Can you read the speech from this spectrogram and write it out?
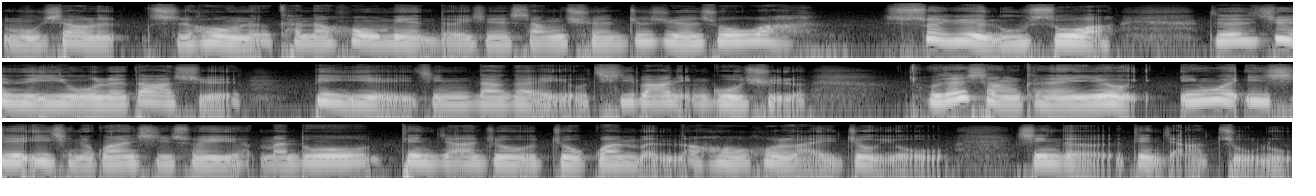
母校的时候呢，看到后面的一些商圈，就觉得说哇，岁月如梭啊！就是距离我的大学毕业已经大概有七八年过去了。我在想，可能也有因为一些疫情的关系，所以蛮多店家就就关门，然后后来就有新的店家注入。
